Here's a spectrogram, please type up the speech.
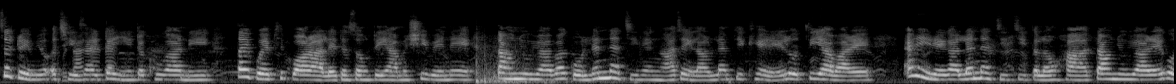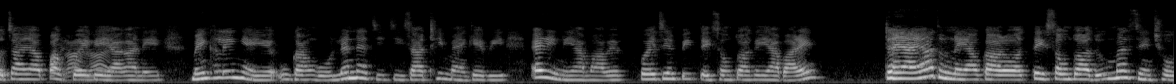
စစ်တွေမျိုးအခြေဆိုင်တပ်ရင်တစ်ခုကနေတိုက်ပွဲဖြစ်ပွားတာလည်းတစုံတရာမရှိဘဲနဲ့တောင်ညိုရွာဘက်ကိုလက်နက်ကြီးနဲ့9ကြိမ်လောက်လှမ်းပစ်ခဲ့တယ်လို့သိရပါတယ်။အဲ့ဒီတွေကလက်နက်ကြီးကြီးတစ်လုံးဟာတောင်ညိုရွာထဲကိုကြားရောက်ပောက်ကွဲခဲ့ရာကနေမိန်းကလေးငယ်ရဲ့ဦးခေါင်းကိုလက်နက်ကြီးကြီးစားထိမှန်ခဲ့ပြီးအဲ့ဒီနေရာမှာပဲပွဲချင်းပြီးတိတ်ဆုံးသွားခဲ့ရပါတယ်။ ဒဏ်ရာရသူနှစ်ယောက်ကတော့တိတ်ဆုံးသွားသူမတ်စင်ချို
